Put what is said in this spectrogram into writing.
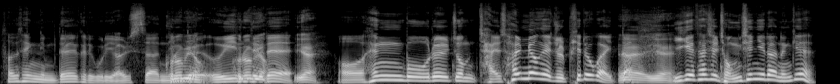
선생님들 그리고 우리 열사님들 그럼요. 의인들의 그럼요. 예. 어, 행보를 좀 잘 설명해 줄 필요가 있다. 예, 예. 이게 사실 정신이라는 게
